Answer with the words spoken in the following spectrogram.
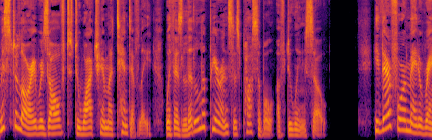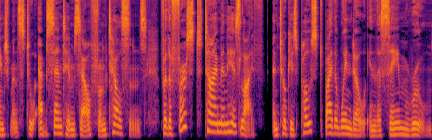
Mr. Lorry resolved to watch him attentively, with as little appearance as possible of doing so. He therefore made arrangements to absent himself from Tellson's for the first time in his life and took his post by the window in the same room.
